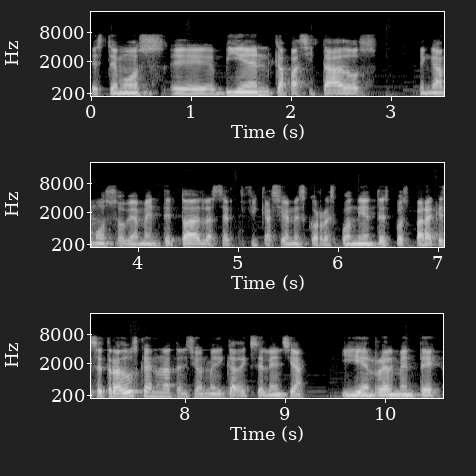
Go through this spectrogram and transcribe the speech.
estemos eh, bien capacitados, tengamos obviamente todas las certificaciones correspondientes, pues para que se traduzca en una atención médica de excelencia y en realmente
